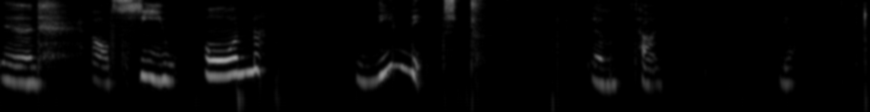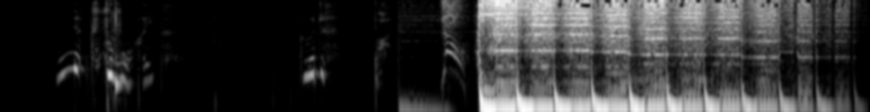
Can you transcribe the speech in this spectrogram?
And I'll see you on the next um time. Yeah. Next time. Goodbye. Yo!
